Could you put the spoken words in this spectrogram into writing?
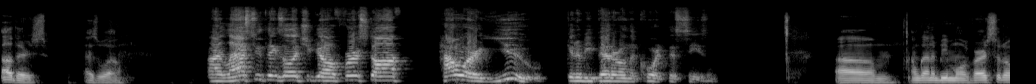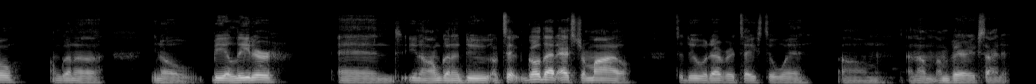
others as well. All right, last two things I'll let you go. First off, how are you going to be better on the court this season? Um, I'm going to be more versatile. I'm going to, you know, be a leader, and you know, I'm going to do I'll take, go that extra mile to do whatever it takes to win. Um, and I'm I'm very excited.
